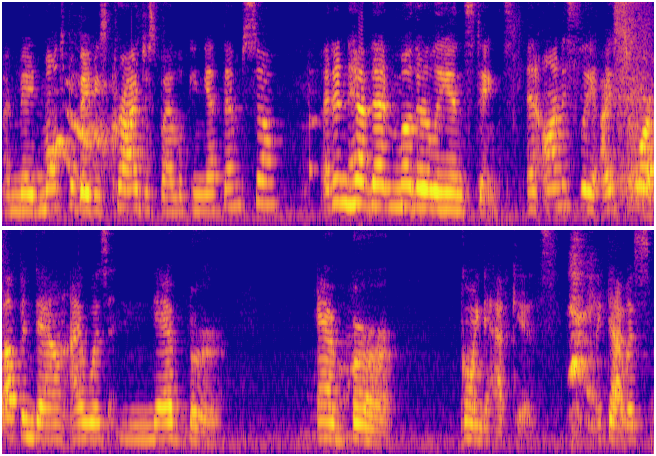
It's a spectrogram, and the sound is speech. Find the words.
I made multiple babies cry just by looking at them. So I didn't have that motherly instinct. And honestly, I swore up and down I was never ever going to have kids. Like that was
